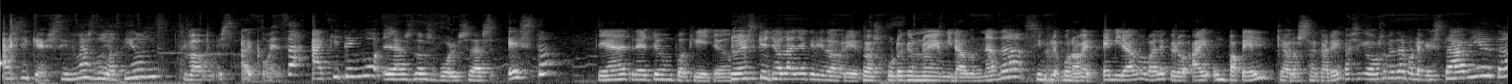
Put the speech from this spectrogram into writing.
Así que sin más duración, vamos a comenzar. Aquí tengo las dos bolsas. Esta te ha reto un poquillo. No es que yo la haya querido abrir. Os juro que no he mirado nada. Simple, bueno, a ver, he mirado, ¿vale? Pero hay un papel que ahora os sacaré. Así que vamos a empezar por la que está abierta.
